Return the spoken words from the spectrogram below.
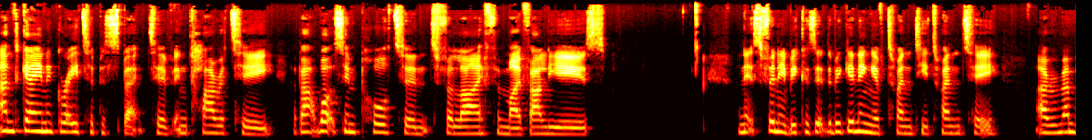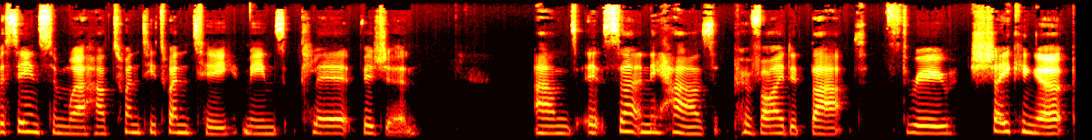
and gain a greater perspective and clarity about what's important for life and my values. And it's funny because at the beginning of 2020, I remember seeing somewhere how 2020 means clear vision. And it certainly has provided that through shaking up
